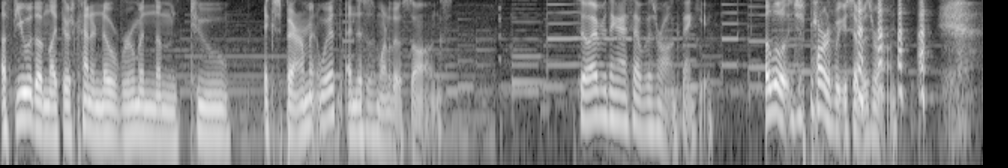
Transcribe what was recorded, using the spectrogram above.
a few of them, like there's kind of no room in them to experiment with, and this is one of those songs. So everything I said was wrong. Thank you. a little just part of what you said was wrong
